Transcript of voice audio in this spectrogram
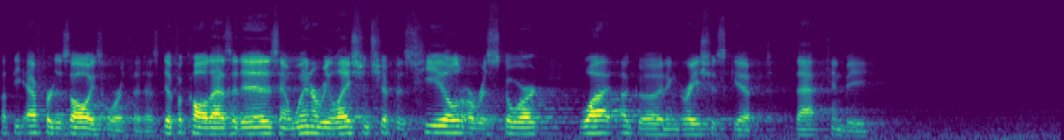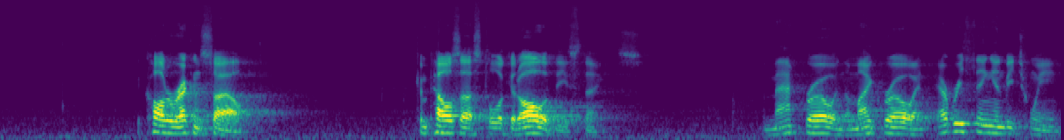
But the effort is always worth it, as difficult as it is, and when a relationship is healed or restored, what a good and gracious gift that can be. The call to reconcile compels us to look at all of these things the macro and the micro and everything in between.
